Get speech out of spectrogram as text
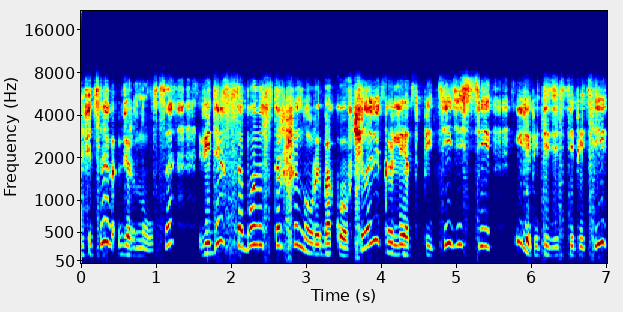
Офицер вернулся, ведя с собой старшину рыбаков, человека лет 50 или 55,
